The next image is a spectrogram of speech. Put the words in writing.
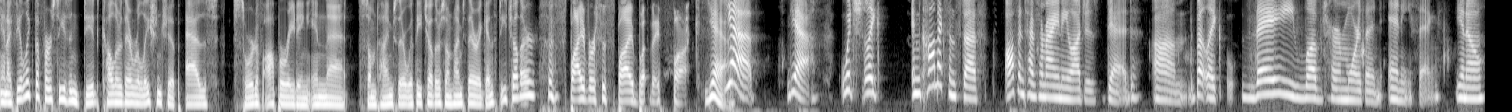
And I feel like the first season did color their relationship as sort of operating in that sometimes they're with each other, sometimes they're against each other. spy versus spy, but they fuck. Yeah. Yeah. Yeah. Which like in comics and stuff, oftentimes Hermione Lodge is dead. Um, but like they loved her more than anything, you know?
